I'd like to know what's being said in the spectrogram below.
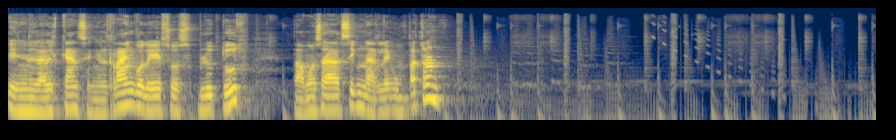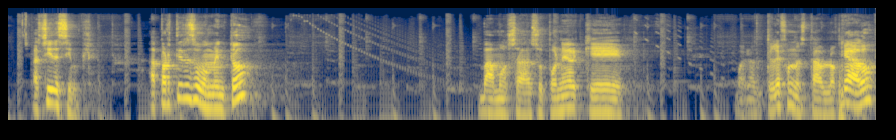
en el alcance, en el rango de esos Bluetooth, vamos a asignarle un patrón. Así de simple. A partir de ese momento, vamos a suponer que, bueno, el teléfono está bloqueado.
